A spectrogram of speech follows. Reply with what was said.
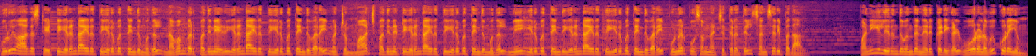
குரு ஆகஸ்ட் எட்டு இரண்டாயிரத்து இருபத்தைந்து முதல் நவம்பர் பதினேழு இரண்டாயிரத்து இருபத்தைந்து வரை மற்றும் மார்ச் பதினெட்டு இரண்டாயிரத்து இருபத்தைந்து முதல் மே இருபத்தைந்து இரண்டாயிரத்து இருபத்தைந்து வரை புனர்பூசம் நட்சத்திரத்தில் சஞ்சரிப்பதால். பணியில் இருந்து வந்த நெருக்கடிகள் ஓரளவு குறையும்.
